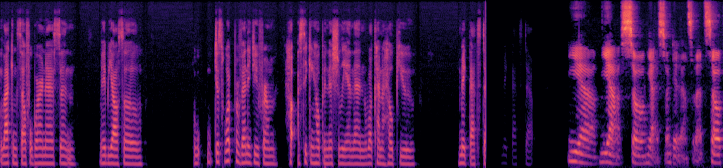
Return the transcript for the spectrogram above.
lacking self awareness and maybe also just what prevented you from seeking help initially and then what kind of helped you make that step make that step? Yeah yeah. So yes i did answer that. So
